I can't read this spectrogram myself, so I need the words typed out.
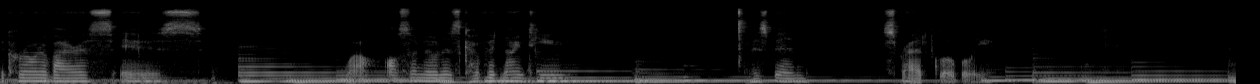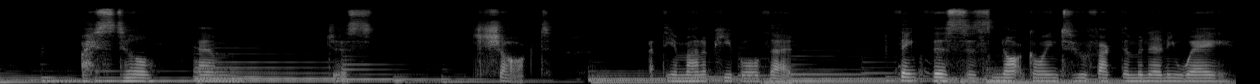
the coronavirus is well, also known as COVID-19 has been spread globally. I still am just shocked at the amount of people that think this is not going to affect them in any way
